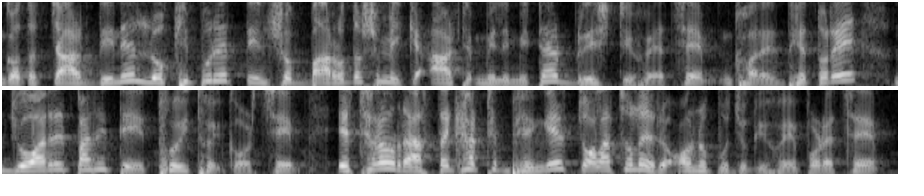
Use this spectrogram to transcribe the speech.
গত চার দিনে লক্ষ্মীপুরে তিনশো বারো দশমিক আট মিলিমিটার বৃষ্টি হয়েছে। ঘরের ভেতরে জোয়ারের পানিতে থই থই করছে। এছাড়াও রাস্তাঘাট ভেঙে চলাচলের অনুপযোগী হয়ে পড়েছে।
